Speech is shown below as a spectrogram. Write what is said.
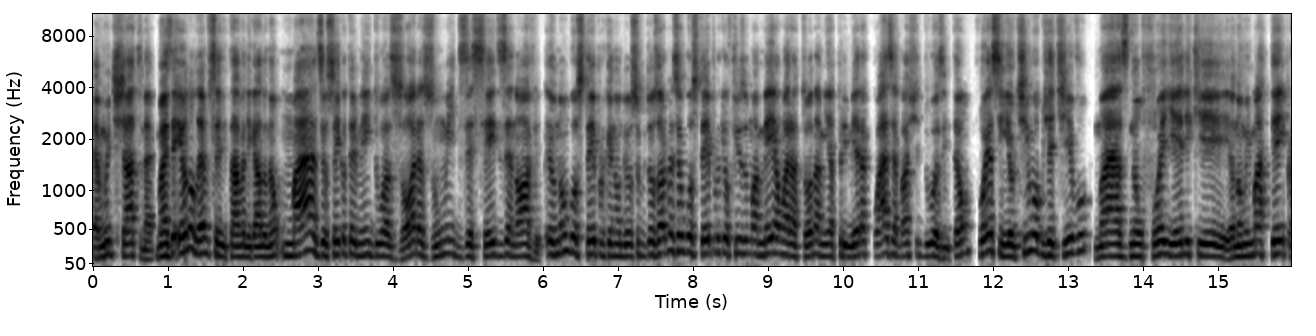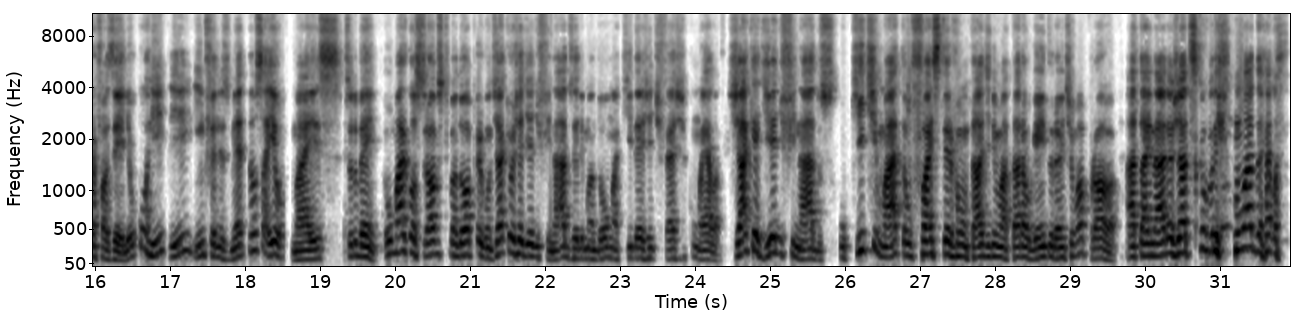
É muito chato, né? Mas eu não lembro se ele estava ligado ou não, mas eu sei que eu terminei em 2 horas, 1 e 16, 19. Eu não gostei porque não deu sub 2 horas, mas eu gostei porque eu fiz uma meia maratona, a minha primeira quase abaixo de duas. Então, foi assim, eu tinha um objetivo, mas não foi ele que eu não me matei para fazer ele. Eu corri e, infelizmente, não saiu. Mas mas tudo bem. O Marco Ostrovski mandou uma pergunta. Já que hoje é dia de finados, ele mandou uma aqui, daí a gente fecha com ela. Já que é dia de finados, o que te mata ou faz ter vontade de matar alguém durante uma prova? A Tainara eu já descobri uma delas.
